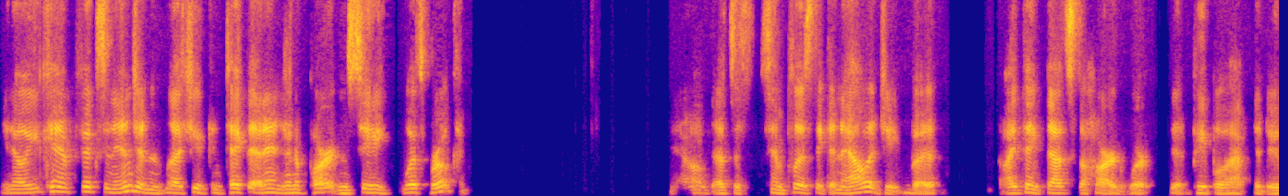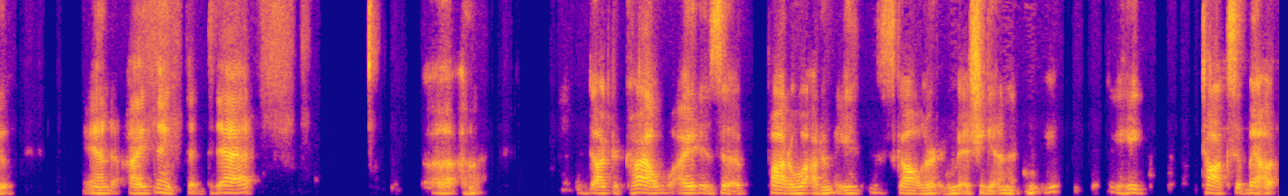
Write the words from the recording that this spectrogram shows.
You know, you can't fix an engine unless you can take that engine apart and see what's broken. You know, that's a simplistic analogy, but I think that's the hard work that people have to do. And I think that that uh, Dr. Kyle Whyte is a Potawatomi scholar in Michigan. He talks about,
